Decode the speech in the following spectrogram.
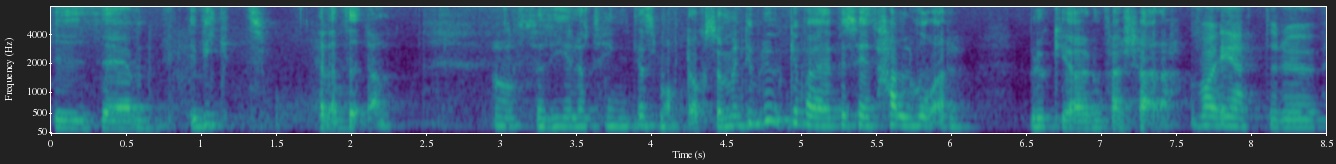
i, eh, i vikt hela tiden. Så det gäller att tänka smart också. Men det brukar vara, jag vill säga ett halvår brukar jag ungefär köra. Vad äter du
